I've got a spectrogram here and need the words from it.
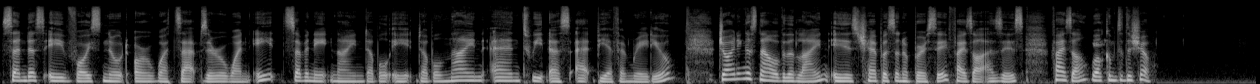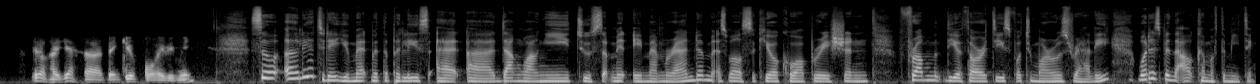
send us a voice note or WhatsApp 018 789 8899 and tweet us at BFM Radio. Joining us now over the line is Chairperson of Bersih, Faisal Aziz. Faisal, welcome to the show. Yeah, hi, yes, uh, thank you for having me. So earlier today, you met with the police at uh, Dang Wangi to submit a memorandum as well as secure cooperation from the authorities for tomorrow's rally. What has been the outcome of the meeting?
